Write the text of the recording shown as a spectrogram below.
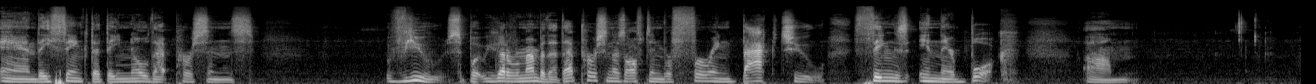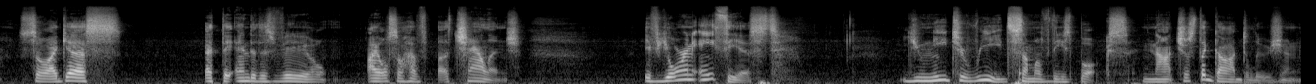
and they think that they know that person's views. But you got to remember that that person is often referring back to things in their book. Um, so I guess at the end of this video, I also have a challenge. If you're an atheist, you need to read some of these books, not just the God Delusion.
